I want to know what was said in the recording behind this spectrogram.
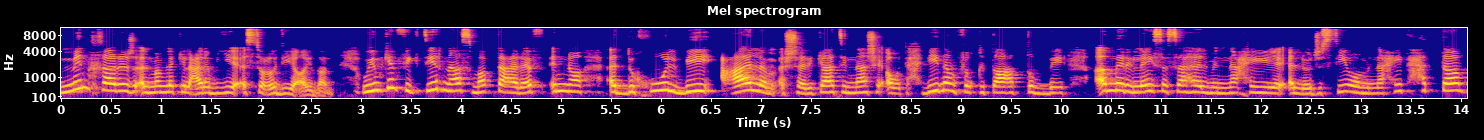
من خارج المملكة العربية السعودية أيضا. ويمكن في كتير ناس ما بتعرف أنه الدخول بعالم الشركات الناشئة وتحديدا في القطاع الطبي أمر ليس سهل من ناحية اللوجستية ومن ناحية حتى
